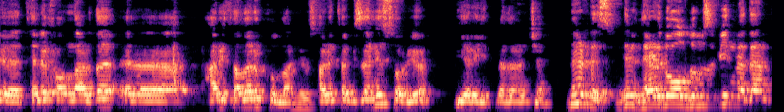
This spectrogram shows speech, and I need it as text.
e, telefonlarda e, haritaları kullanıyoruz. Harita bize ne soruyor? bir yere gitmeden önce. Neredesin değil mi? Nerede olduğumuzu bilmeden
